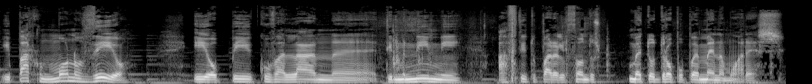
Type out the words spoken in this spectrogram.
υπάρχουν μόνο δύο οι οποίοι κουβαλάνε τη μνήμη αυτή του παρελθόντος με τον τρόπο που εμένα μου αρέσει.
